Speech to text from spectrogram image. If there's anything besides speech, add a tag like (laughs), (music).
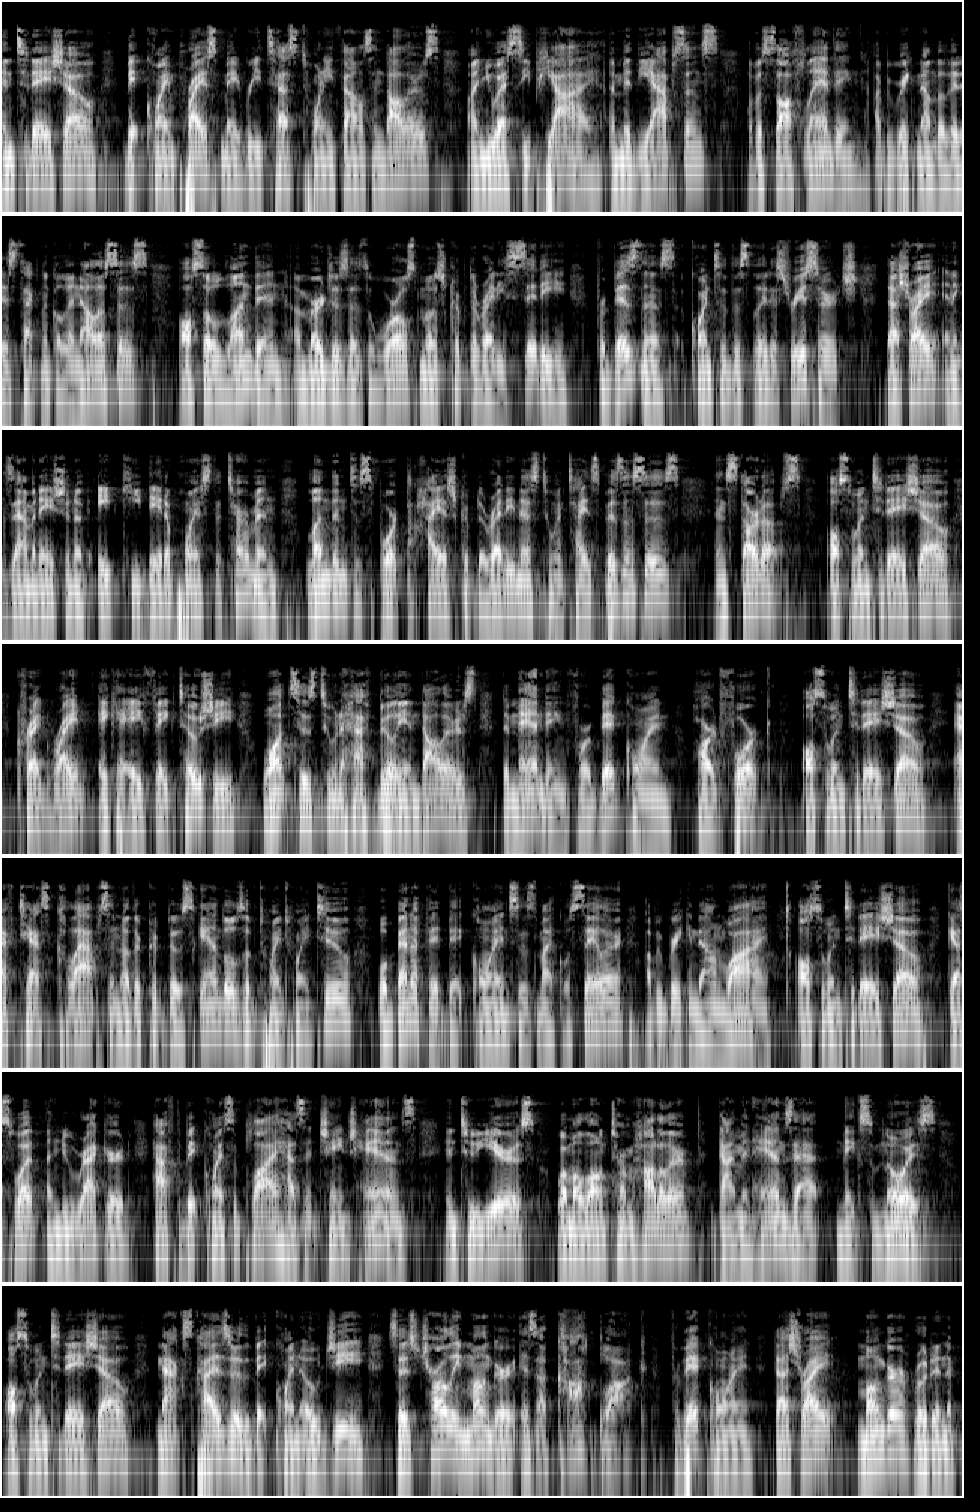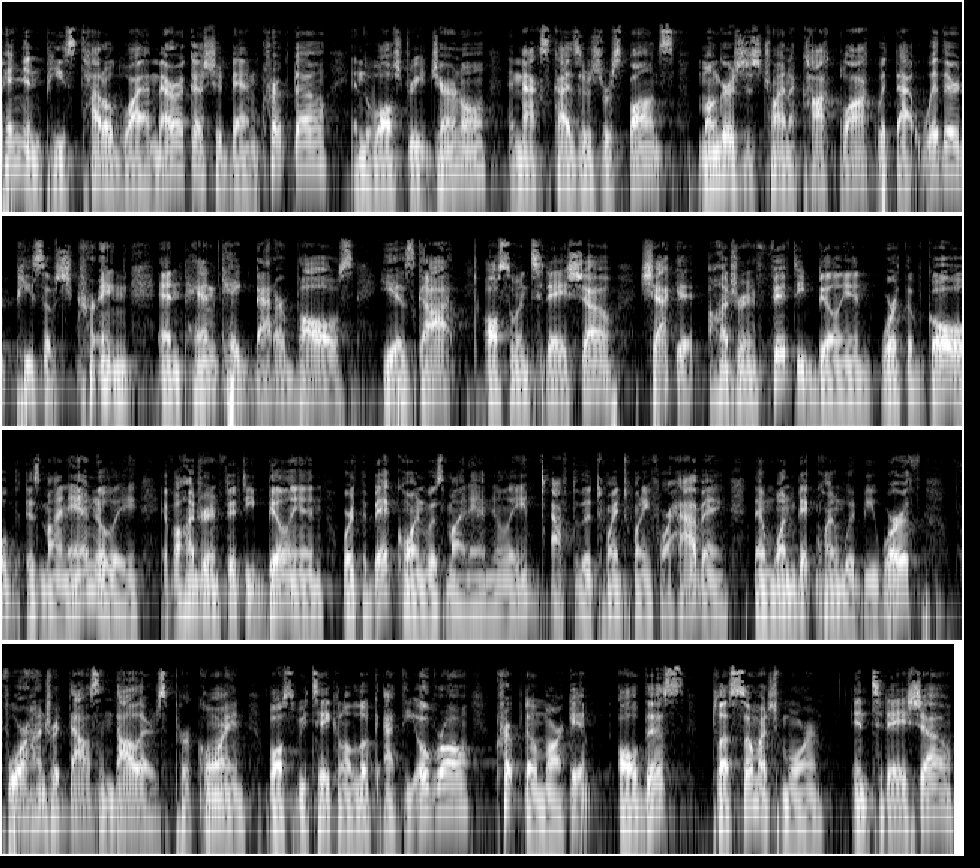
In today's show, Bitcoin price may retest $20,000 on US CPI amid the absence of a soft landing. I'll be breaking down the latest technical analysis. Also, London emerges as the world's most crypto ready city for business, according to this latest research. That's right. An examination of eight key data points determine London to sport the highest crypto readiness to entice businesses and startups. Also in today's show, Craig Wright, aka Fake Toshi, wants his two and a half billion dollars demanding for Bitcoin hard fork. Also in today's show, FTX collapse and other crypto scandals of 2022 will benefit Bitcoin, says Michael Saylor. I'll be breaking down why. Also in today's show, guess what? A new record. Half the Bitcoin supply hasn't changed hands in two years. Where my long-term hodler, Diamond Hands at, make some noise. Also in today's show, Max Keiser, the Bitcoin OG, says Charlie Munger is a cockblock for Bitcoin. That's right. Munger wrote an opinion piece titled Why America Should Ban Crypto in the Wall Street Journal. And Max Keiser's response, Munger's just trying to cock block with that withered piece of string and pancake batter balls he has got. Also in today's show, check it. 150 billion worth of gold is mined annually. If 150 billion worth of Bitcoin was mined annually after the 2024 halving, then one Bitcoin would be worth $400,000 per coin. We'll also be taking a look at the overall crypto market. All this plus so much more in today's show.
